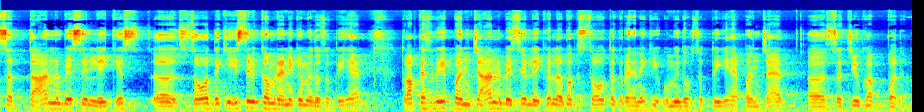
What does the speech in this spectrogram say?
सत्तानवे से लेके सौ देखिए इससे भी कम रहने की उम्मीद हो सकती है। तो आप कह सकते हैं पंचानवे से लेकर लगभग सौ तक रहने की उम्मीद हो सकती है पंचायत सचिव का पद।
